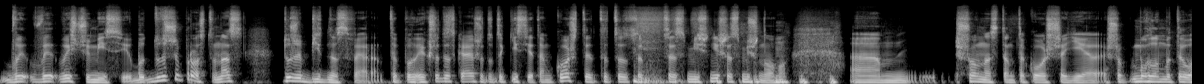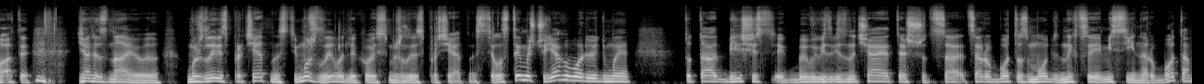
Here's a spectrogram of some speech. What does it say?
ви, ви, вищу місію. Бо дуже просто, у нас дуже бідна сфера. Типу, якщо ти скажеш, що тут якісь є там кошти, то, то це, це смішніше смішного. Е, що в нас там такого ще є, щоб могло мотивувати? Я не знаю. Можливість причетності, можливо, для когось можливість причетності. Але з тими, що я говорю людьми, то та більшість, якби ви відзначаєте, що ця, ця робота з молоді, для них це є місійна робота.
